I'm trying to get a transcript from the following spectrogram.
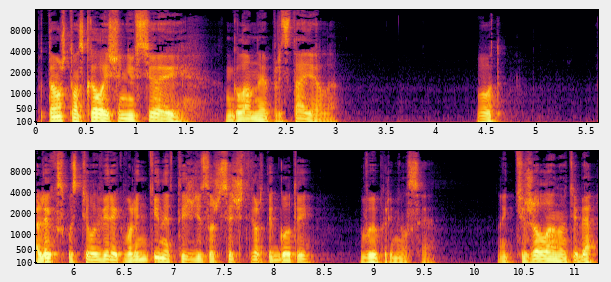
потому что он сказал еще не все, и главное предстояло. Вот. Олег спустил велик Валентины в 1964 год и выпрямился. Ну, тяжелая она у тебя.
